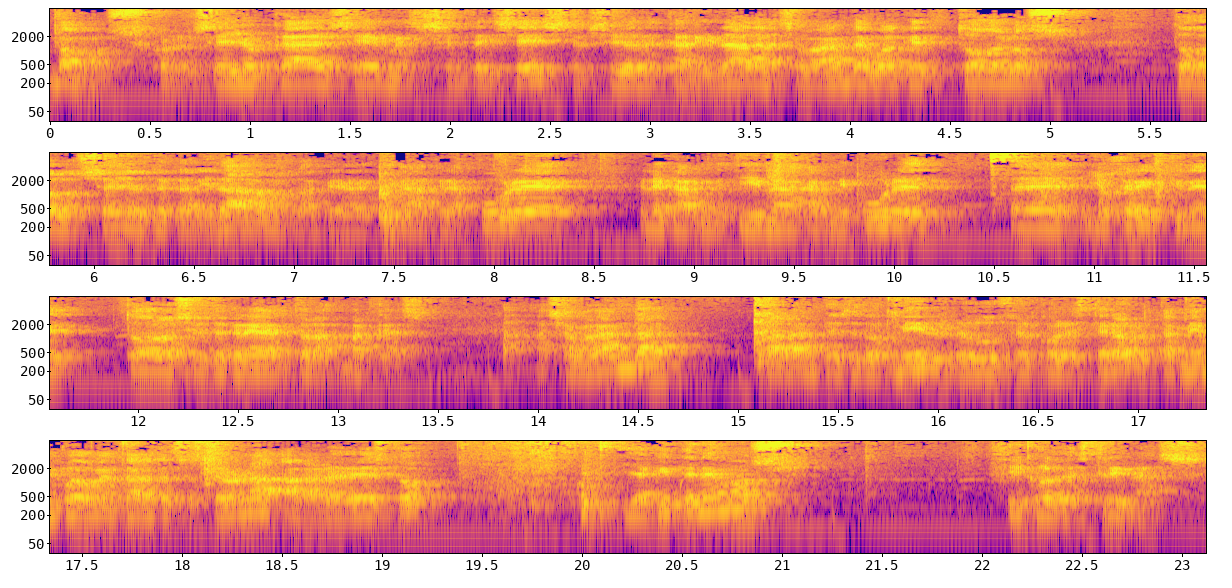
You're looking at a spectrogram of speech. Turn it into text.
vamos, con el sello KSM66, el sello de calidad de la ashwagandha, igual que todos los todos los sellos de calidad, vamos, la creatina Creapure, la carnitina Carnipure, eh, Yogenix tiene todos los sellos de calidad en todas las marcas. Ashwagandha, para antes de dormir, reduce el colesterol, también puede aumentar la testosterona, hablaré de esto. Y aquí tenemos ciclodestrinas.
